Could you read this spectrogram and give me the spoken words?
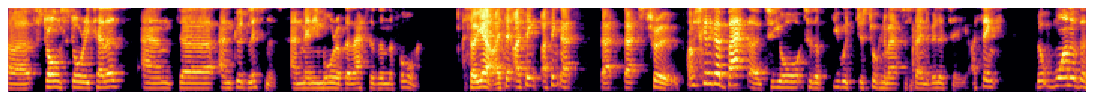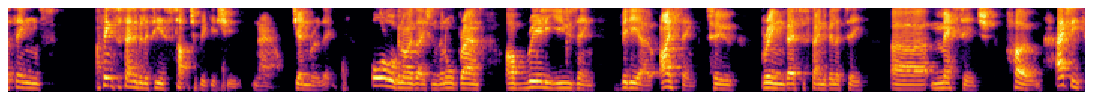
uh, strong storytellers and uh, and good listeners, and many more of the latter than the former. So yeah, I think I think I think that's that that's true. I'm just going to go back though to your to the you were just talking about sustainability. I think that one of the things I think sustainability is such a big issue now. Generally, all organisations and all brands are really using video, I think, to bring their sustainability uh, message home. Actually,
